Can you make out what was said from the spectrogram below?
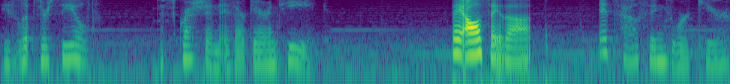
These lips are sealed. Discretion is our guarantee. They all say that. It's how things work here.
